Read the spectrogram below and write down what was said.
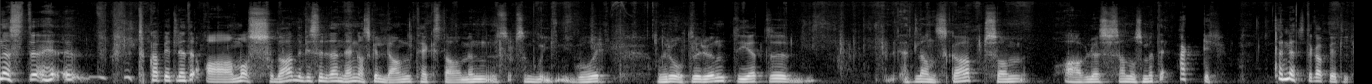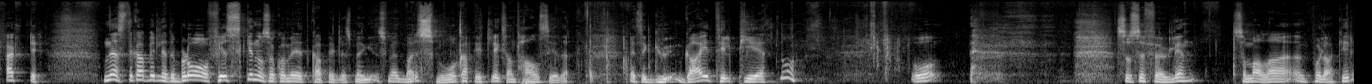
Neste eh, kapittel heter Amos. og da viser Det er en ganske lang tekst da, men som går og roter rundt i et, et landskap som avløses av noe som heter erter. Det er neste kapittel. Erter. Neste kapittel heter Blåfisken, og så kommer et kapittel som er, som er bare små kapitler. ikke sant, halv side. Etter Guide til Pietno. Og Så selvfølgelig, som alle polakker,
